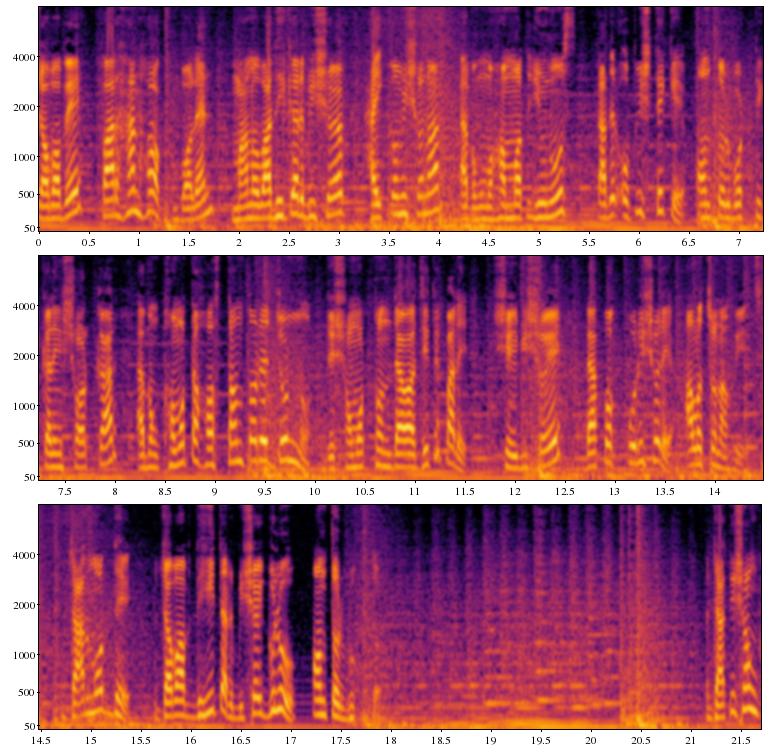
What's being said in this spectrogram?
জবাবে ফারহান হক বলেন, মানবাধিকার বিষয়ক হাইকমিশনার এবং মোহাম্মদ ইউনুস তাদের অফিস থেকে অন্তর্বর্তীকালীন সরকার এবং ক্ষমতা হস্তান্তরের জন্য যে সমর্থন দেওয়া যেতে পারে সেই বিষয়ে ব্যাপক পরিসরে আলোচনা হয়েছে, যার মধ্যে জবাবদিহিতার বিষয়গুলো অন্তর্ভুক্ত। জাতিসংঘ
